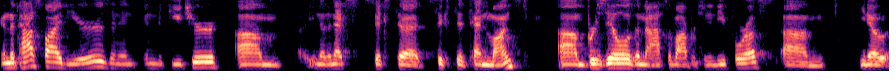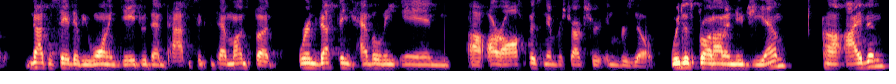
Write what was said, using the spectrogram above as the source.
in the past five years and in, in the future, um, you know, the next six to six to 10 months, um, Brazil is a massive opportunity for us. Um, you know, not to say that we won't engage with them past six to 10 months, but we're investing heavily in uh, our office and infrastructure in Brazil. We just brought on a new GM, uh, Ivan,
